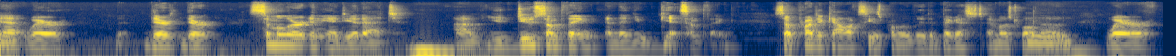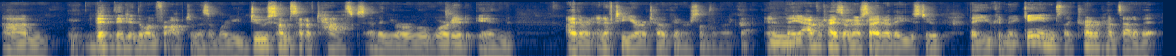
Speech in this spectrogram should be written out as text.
uh, where they're they're similar in the idea that um, you do something and then you get something. So Project Galaxy is probably the biggest and most well known, where um, they, they did the one for Optimism, where you do some set of tasks and then you are rewarded in either an NFT or a token or something like that. And they advertise on their site, or they used to, that you could make games like treasure hunts out of it.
